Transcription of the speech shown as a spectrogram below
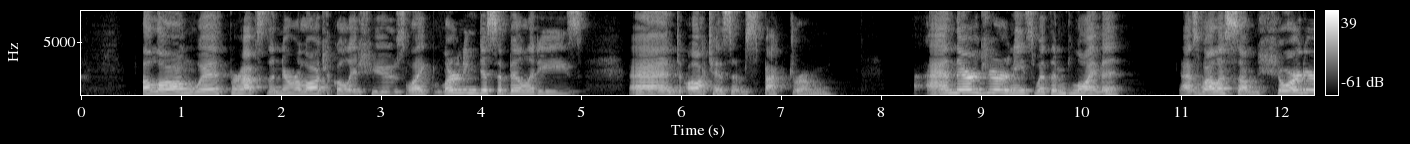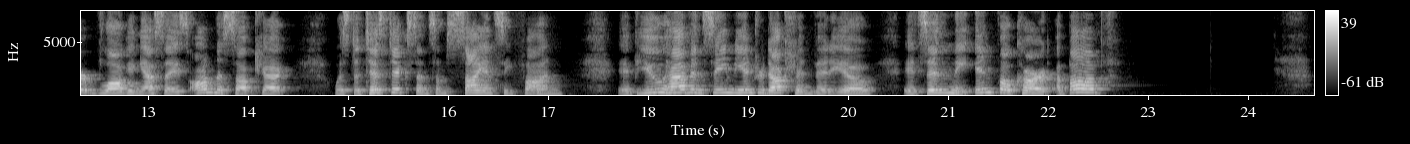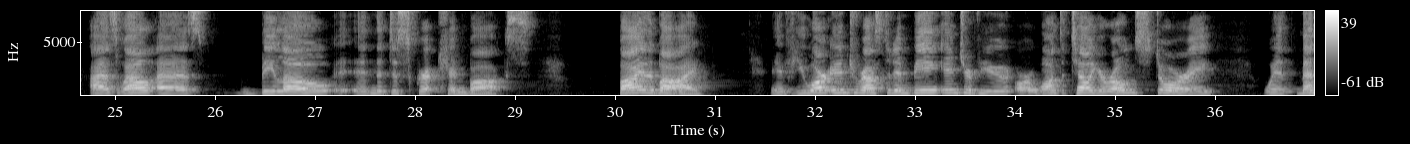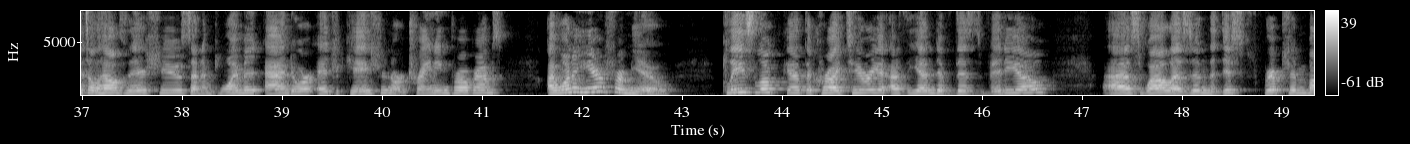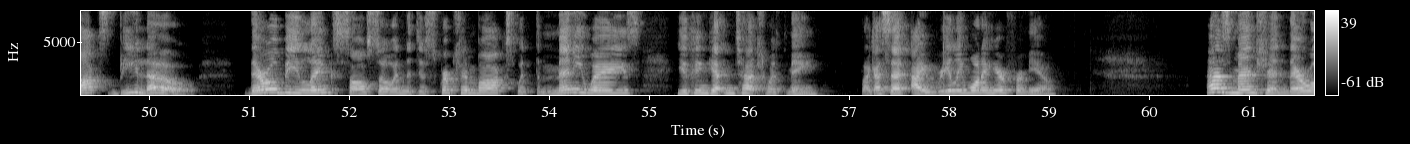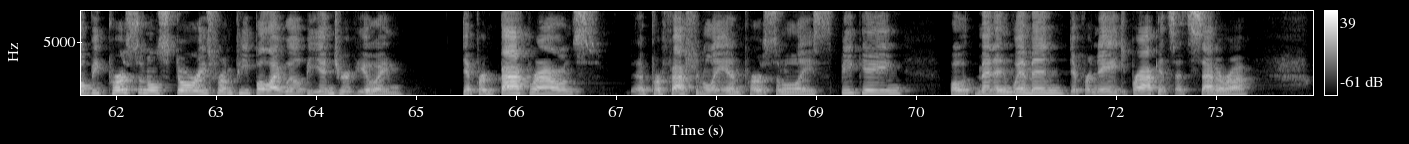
along with perhaps the neurological issues like learning disabilities and autism spectrum, and their journeys with employment, as well as some shorter vlogging essays on the subject with statistics and some sciency fun. If you haven't seen the introduction video, it's in the info card above, as well as below in the description box. By the by, if you are interested in being interviewed or want to tell your own story with mental health issues and employment and or education or training programs, I want to hear from you. Please look at the criteria at the end of this video as well as in the description box below. There will be links also in the description box with the many ways you can get in touch with me. Like I said, I really want to hear from you. As mentioned, there will be personal stories from people I will be interviewing, different backgrounds, uh, professionally and personally speaking, both men and women, different age brackets, etc.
